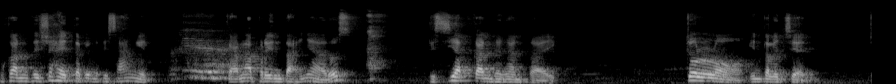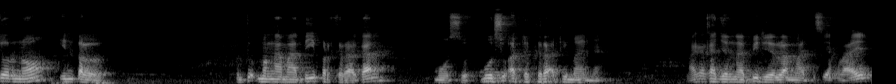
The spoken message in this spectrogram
Bukan mati syahid tapi mati sangit. Karena perintahnya harus disiapkan dengan baik. Culno intelijen, curno intel untuk mengamati pergerakan musuh. Musuh ada gerak di mana. Maka kajian Nabi di dalam hadis yang lain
